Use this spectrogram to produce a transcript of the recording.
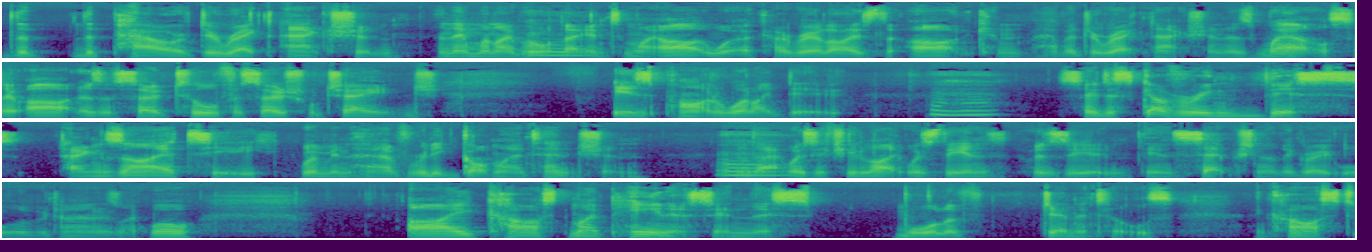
the the power of direct action. And then when I brought that mm. into my artwork, I realised that art can have a direct action as well. So art as a so- tool for social change is part of what I do. Mm-hmm. So discovering this anxiety women have really got my attention. And mm-hmm. that was, if you like, was the in- was the, the inception of the Great Wall of Vagina. I was like, well, I cast my penis in this wall of genitals and cast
